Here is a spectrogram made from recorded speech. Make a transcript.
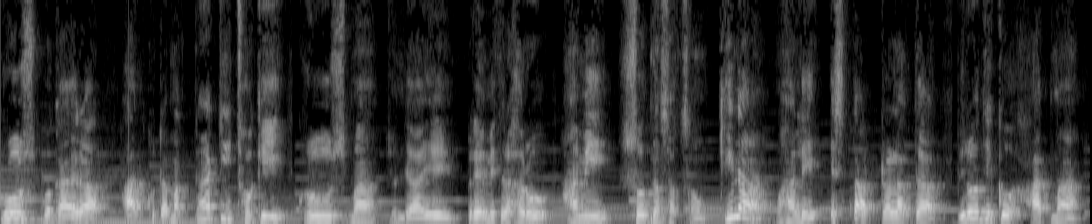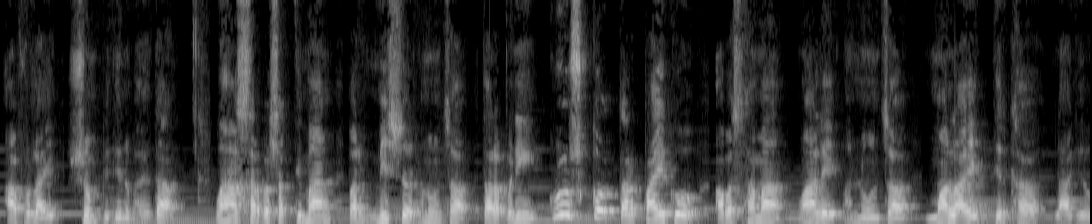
क्रुस बोकाएर हात खुट्टामा काँटी ठोकी क्रुसमा झुन्ड्याए प्रिय मित्रहरू हामी सोध्न सक्छौ किन उहाँले यस्ता डरलाग्दा विरोधीको हातमा आफूलाई सुम्पिदिनु भयो त? उहाँ सर्वशक्तिमान परमेश्वर हुनुहुन्छ तर पनि क्रुसको तरपाईको अवस्थामा उहाँले भन्नुहुन्छ मलाई तीर्थ लाग्यो।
